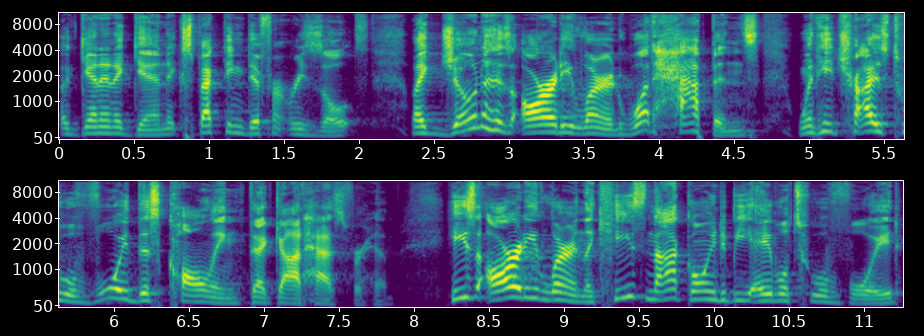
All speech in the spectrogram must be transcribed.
again and again, expecting different results. Like Jonah has already learned what happens when he tries to avoid this calling that God has for him. He's already learned, like, he's not going to be able to avoid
